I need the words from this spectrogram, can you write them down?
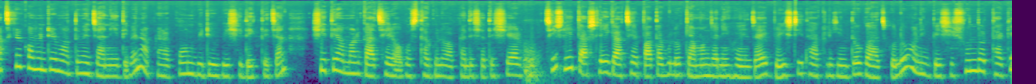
আজকের কমেন্টের মাধ্যমে জানিয়ে দিবেন আপনারা কোন ভিডিও বেশি দেখতে চান। শীতে আমার গাছের অবস্থাগুলো আপনাদের সাথে শেয়ার করছি। শীত আসলেই গাছের পাতাগুলো কেমন জানি হয়ে যায়। বৃষ্টি থাকলে কিন্তু গাছগুলো অনেক বেশি সুন্দর থাকে।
